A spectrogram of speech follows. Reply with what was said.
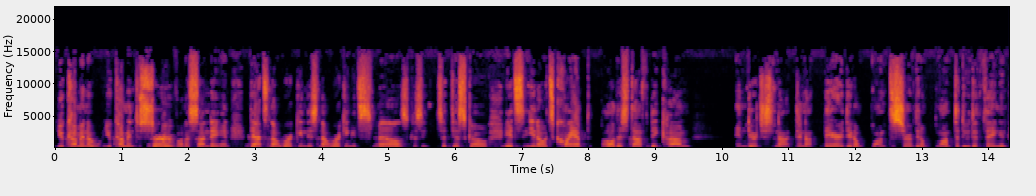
you come in, a, you come in to serve on a Sunday, and that's not working. This not working. It smells because it's a disco. It's you know it's cramped. All this stuff. They come and they're just not they're not there. They don't want to serve. They don't want to do the thing. And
